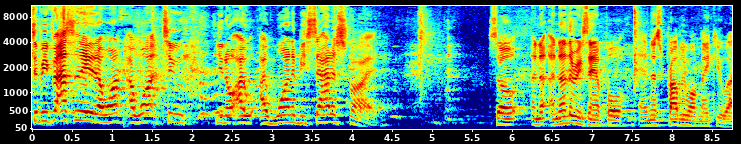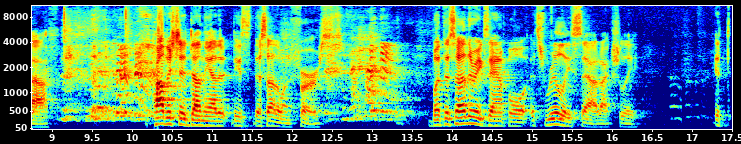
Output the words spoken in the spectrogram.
to be fascinated. I want, I want to, you know, I, I want to be satisfied. So, an- another example, and this probably won't make you laugh. Probably should have done the other, this, this other one first. But this other example, it's really sad actually. It,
